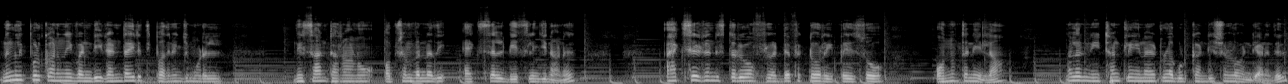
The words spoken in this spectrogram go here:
നിങ്ങളിപ്പോൾ കാണുന്ന ഈ വണ്ടി രണ്ടായിരത്തി പതിനഞ്ച് മോഡൽ നിസാൻ ടെറാനോ ഓപ്ഷൻ വരുന്നത് എക്സൽ ഡീസൽ എഞ്ചിനാണ് ആക്സിഡന്റ് സ്റ്റെറിയോ ഫ്ലഡ് എഫക്റ്റോ റീപ്ലേസോ ഒന്നും തന്നെ ഇല്ല നല്ല നീറ്റ് ആൻഡ് ക്ലീൻ ആയിട്ടുള്ള ഗുഡ് കണ്ടീഷനുള്ള വണ്ടിയാണിത്.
